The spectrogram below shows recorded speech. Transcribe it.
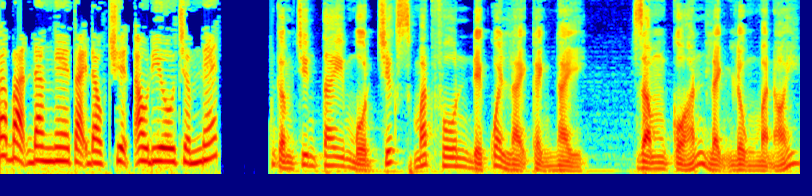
Các bạn đang nghe tại đọc chuyện audio.net Cầm trên tay một chiếc smartphone để quay lại cảnh này. Giọng của hắn lạnh lùng mà nói.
